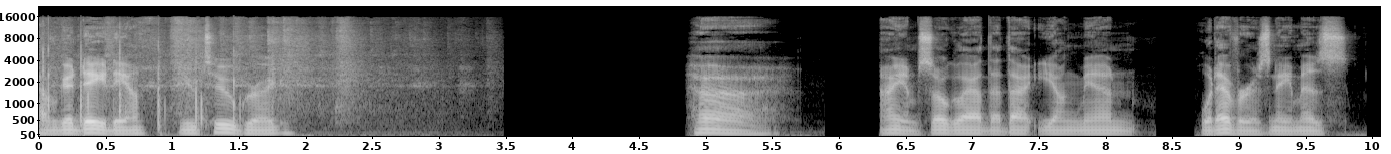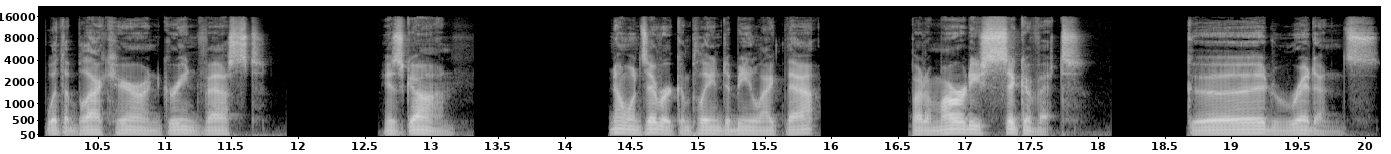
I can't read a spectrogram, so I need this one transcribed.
Have a good day, Dan. You too, Greg. I am so glad that that young man, whatever his name is, with the black hair and green vest, is gone. No one's ever complained to me like that, but I'm already sick of it. Good riddance.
